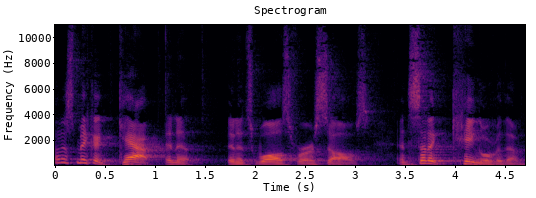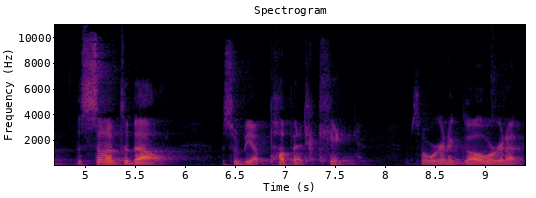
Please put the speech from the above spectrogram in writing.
Let us make a gap in, it, in its walls for ourselves and set a king over them, the son of Tabel. This would be a puppet king. So we're going to go, we're going to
